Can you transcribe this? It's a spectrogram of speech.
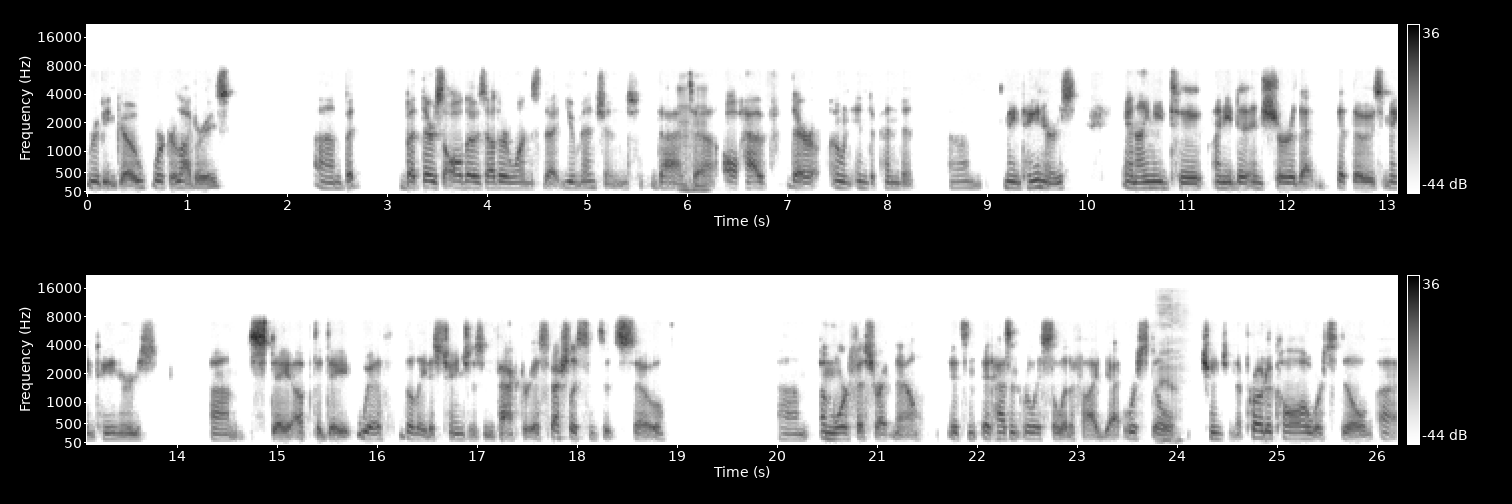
Ruby and Go worker libraries, um, but but there's all those other ones that you mentioned that mm-hmm. uh, all have their own independent um, maintainers and I need to I need to ensure that that those maintainers um, stay up to date with the latest changes in Faktory, especially since it's so um, amorphous right now. It's it hasn't really solidified yet. We're still yeah. changing the protocol. We're still uh,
